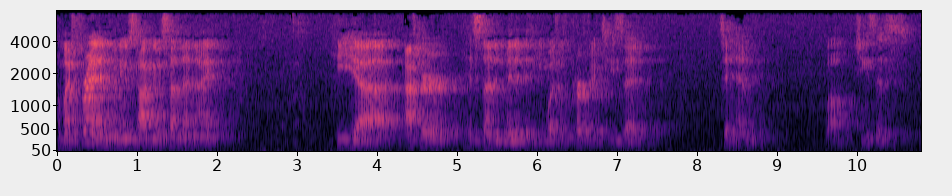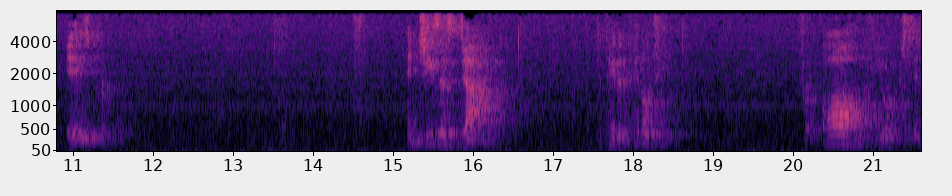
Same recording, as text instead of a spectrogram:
Well, my friend, when he was talking to his son that night, he, uh, after his son admitted that he wasn't perfect, he said to him, Well, Jesus is perfect. And Jesus died to pay the penalty for all of your sin.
